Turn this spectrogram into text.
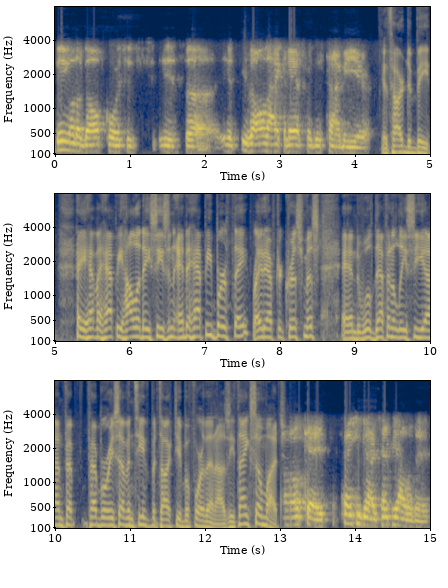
being on a golf course is is uh, is, is all I can ask for this time of year. It's hard to beat. Hey, have a happy holiday season and a happy birthday right after Christmas. And we'll definitely see you on Fe- February 17th, but talk to you before then, Ozzie. Thanks so much. Okay. Thank you, guys. Happy holidays.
